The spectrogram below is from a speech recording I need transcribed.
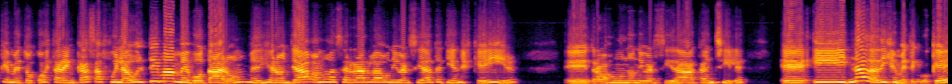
que me tocó estar en casa, fui la última, me votaron, me dijeron, ya, vamos a cerrar la universidad, te tienes que ir. trabajo en una universidad acá en Chile. y nada, dije, me tengo que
